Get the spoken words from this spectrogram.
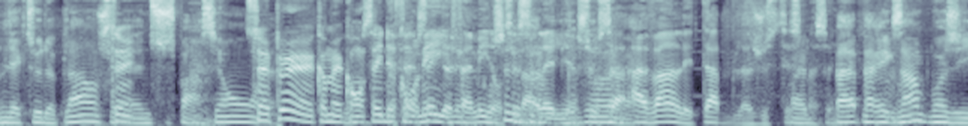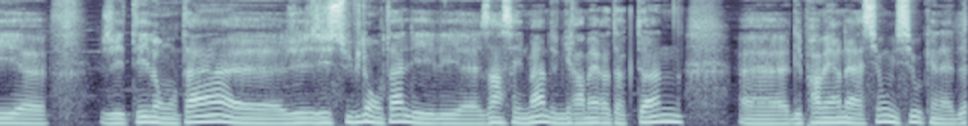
une lecture de planche, une suspension. C'est un euh, peu un- comme un conseil de Le famille. conseil de famille dont tu de parlais, bien sûr, ouais, ça, ouais. avant l'étape de la justice Ouais, maçonnique. par, par exemple, moi, j'ai euh, j'ai été longtemps, euh, j'ai j'ai suivi longtemps les, les, euh, enseignements d'une grand-mère autochtone euh, des Premières Nations ici au Canada.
